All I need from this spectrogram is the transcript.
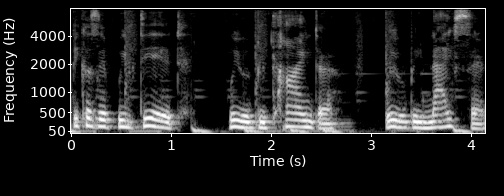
Because if we did, we would be kinder, we would be nicer,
